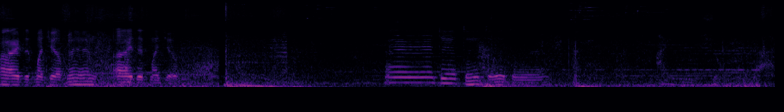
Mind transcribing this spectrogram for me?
I did my job, man. I did my job. Da, da, da, da. I will show you that.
